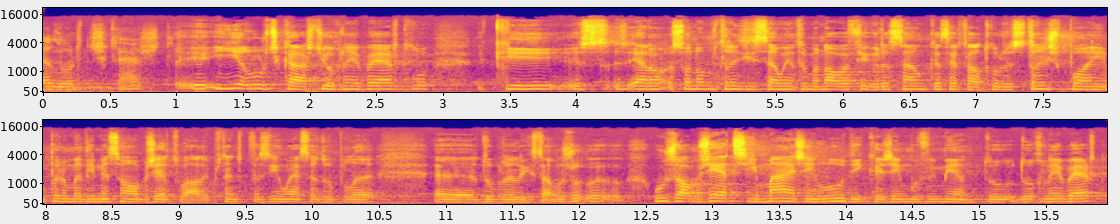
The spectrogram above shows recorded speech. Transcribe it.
A Lourdes Castro. E a Lourdes Castro e o René Bertolo, que eram, são nomes de transição entre uma nova figuração que a certa altura se transpõem para uma dimensão objetual e, portanto, faziam essa dupla, uh, dupla ligação. Os, uh, os objetos e imagem lúdicas em movimento do, do René Bertolo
